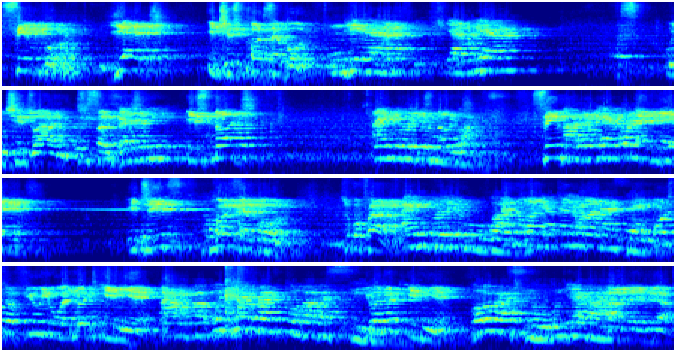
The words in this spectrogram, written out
simple, yet it is possible. ndira yauya Uchidwani to salvation is not aingoreurwa simple and yet it is possible. Aingoreurwa Anyone, anyone, most of you, you were not in here. You were not in here. vova vasiyo vunjira va Hallelujah.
